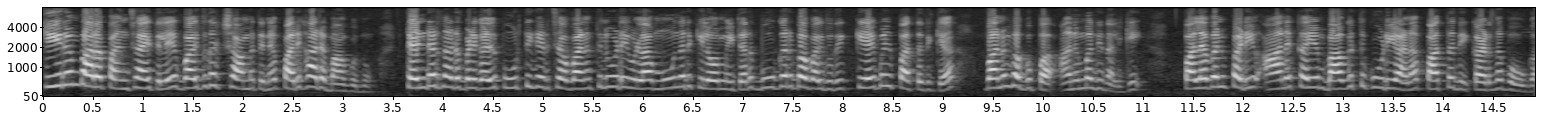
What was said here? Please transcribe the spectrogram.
കീരമ്പാറ പഞ്ചായത്തിലെ വൈദ്യുതക്ഷാമത്തിന് പരിഹാരമാകുന്നു. ടെൻഡർ നടപടികൾ പൂർത്തീകരിച്ച വനത്തിലൂടെയുള്ള മൂന്നര കിലോമീറ്റർ ഭൂഗർഭ വൈദ്യുതി കേബിൾ പദ്ധതിക്ക് വനം വകുപ്പ് അനുമതി നൽകി. പലവൻപടി ആനക്കയം ഭാഗത്തു കൂടിയാണ് പദ്ധതി കടന്നു പോവുക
